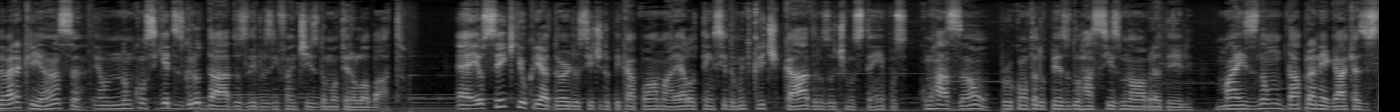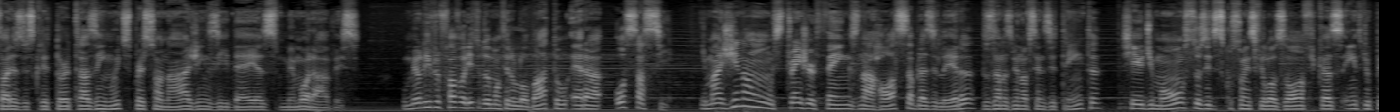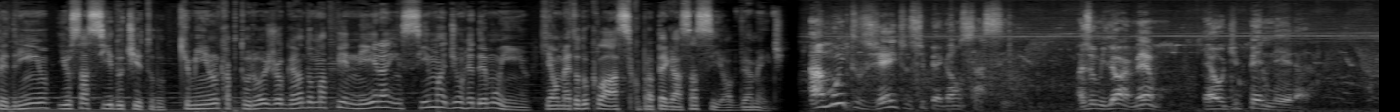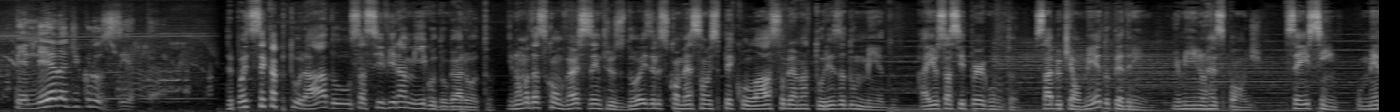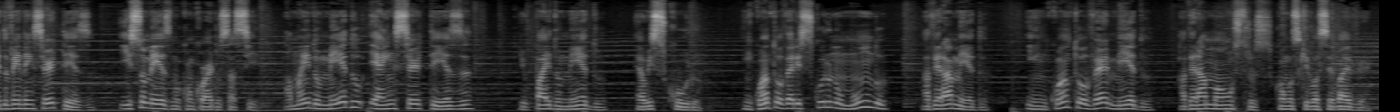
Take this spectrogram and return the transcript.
Quando eu era criança, eu não conseguia desgrudar dos livros infantis do Monteiro Lobato. É, eu sei que o criador do sítio do Pica-Pau Amarelo tem sido muito criticado nos últimos tempos, com razão, por conta do peso do racismo na obra dele. Mas não dá para negar que as histórias do escritor trazem muitos personagens e ideias memoráveis. O meu livro favorito do Monteiro Lobato era O Saci, Imagina um Stranger Things na roça brasileira dos anos 1930, cheio de monstros e discussões filosóficas entre o Pedrinho e o Saci do título, que o menino capturou jogando uma peneira em cima de um redemoinho, que é o método clássico para pegar Saci, obviamente. Há muitos jeitos de pegar um Saci, mas o melhor mesmo é o de peneira. Peneira de cruzeta. Depois de ser capturado, o Saci vira amigo do garoto. E numa das conversas entre os dois, eles começam a especular sobre a natureza do medo. Aí o Saci pergunta: Sabe o que é o medo, Pedrinho? E o menino responde: Sei sim, o medo vem da incerteza. Isso mesmo, concorda o Saci. A mãe do medo é a incerteza e o pai do medo é o escuro. Enquanto houver escuro no mundo, haverá medo. E enquanto houver medo, haverá monstros como os que você vai ver.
